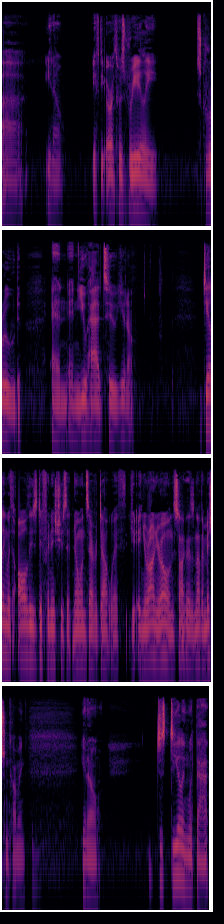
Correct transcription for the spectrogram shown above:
uh, you know if the earth was really screwed and and you had to you know dealing with all these different issues that no one's ever dealt with and you're on your own it's not like there's another mission coming you know just dealing with that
